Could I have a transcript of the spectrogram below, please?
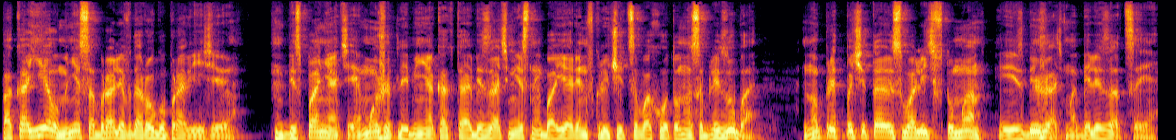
Пока ел, мне собрали в дорогу провизию. Без понятия, может ли меня как-то обязать местный боярин включиться в охоту на саблезуба, но предпочитаю свалить в туман и избежать мобилизации.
